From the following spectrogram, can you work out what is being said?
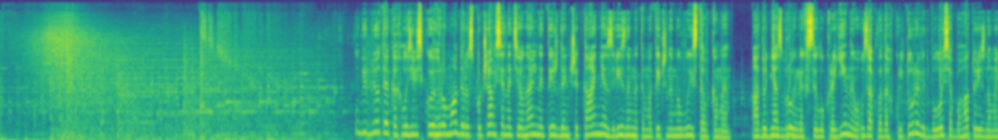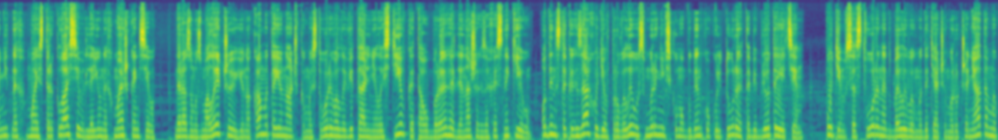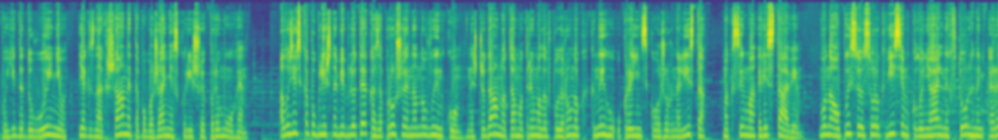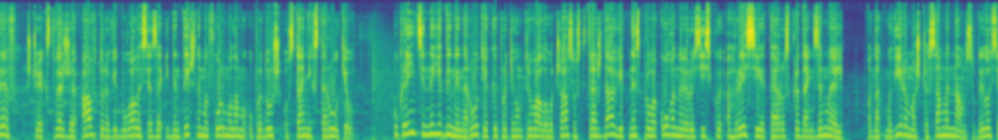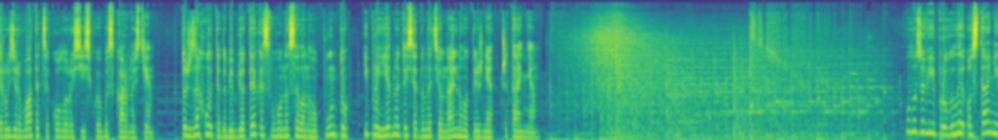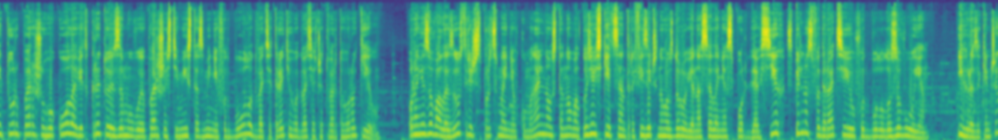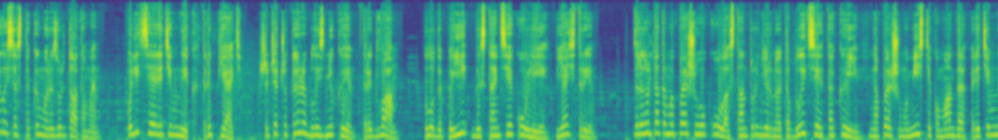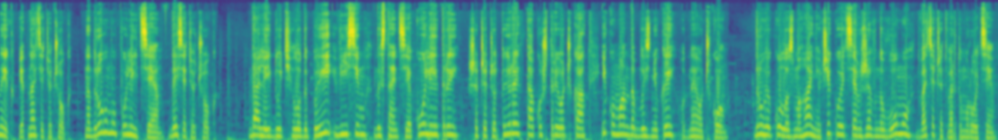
У бібліотеках Лозівської громади розпочався національний тиждень читання з різними тематичними виставками. А до Дня Збройних сил України у закладах культури відбулося багато різноманітних майстер-класів для юних мешканців, де разом з малечою, юнаками та юначками створювали вітальні листівки та обереги для наших захисників. Один з таких заходів провели у Смирнівському будинку культури та бібліотеці. Потім все створене дбайливими дитячими рученятами поїде до воїнів як знак шани та побажання скорішої перемоги. А Лозівська публічна бібліотека запрошує на новинку. Нещодавно там отримали в подарунок книгу українського журналіста Максима Ріставі. Вона описує 48 колоніальних вторгнень РФ, що, як стверджує автор, відбувалися за ідентичними формулами упродовж останніх ста років. Українці не єдиний народ, який протягом тривалого часу страждав від неспровокованої російської агресії та розкрадань земель. Однак ми віримо, що саме нам судилося розірвати це коло російської безкарності. Тож заходьте до бібліотеки свого населеного пункту і приєднуйтеся до національного тижня читання. У Лозовій провели останній тур першого кола відкритої зимової першості міста з міні-футболу 23-24 років. Організували зустріч спортсменів комунальна установа Лозівський центр фізичного здоров'я населення спорт для всіх спільно з Федерацією футболу Лозової. Ігри закінчилися з такими результатами: Поліція рятівник 3-5, ШЧ 4 близнюки 3-2, ЛОДПІ дистанція колії 5-3. За результатами першого кола стан турнірної таблиці такий: на першому місці команда Рятівник 15 очок, на другому поліція 10 очок. Далі йдуть ЛОДПІ 8, дистанція колії 3, ШЧ 4 також 3 очка, і команда Близнюки 1 очко. Друге коло змагань очікується вже в новому 24-му році.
